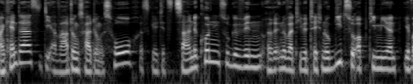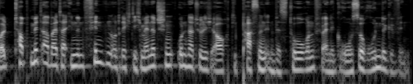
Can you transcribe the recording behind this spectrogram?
Man kennt das, die Erwartungshaltung ist hoch, es gilt jetzt zahlende Kunden zu gewinnen, eure innovative Technologie zu optimieren, ihr wollt Top-MitarbeiterInnen finden und richtig managen und natürlich auch die passenden Investoren für eine große Runde gewinnen.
